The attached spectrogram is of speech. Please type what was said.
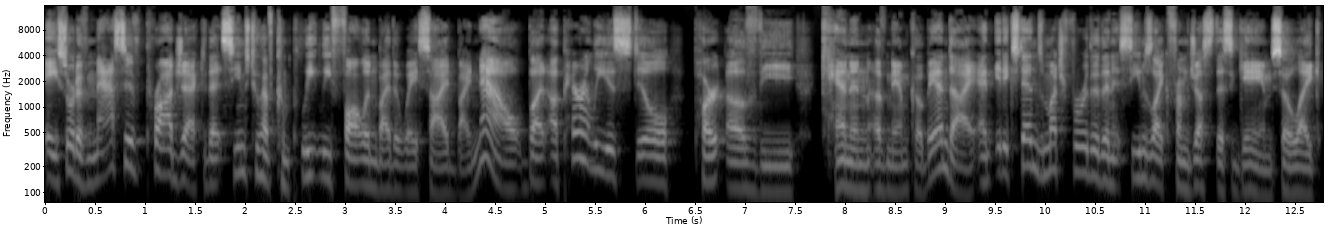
a sort of massive project that seems to have completely fallen by the wayside by now, but apparently is still part of the canon of Namco Bandai, and it extends much further than it seems like from just this game. So, like,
